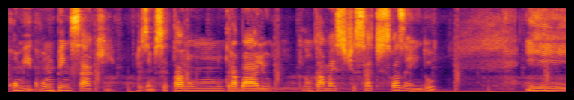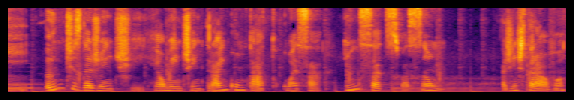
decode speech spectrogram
comigo, vamos pensar aqui. Por exemplo, você está num, num trabalho que não está mais te satisfazendo e antes da gente realmente entrar em contato com essa insatisfação, a gente trava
